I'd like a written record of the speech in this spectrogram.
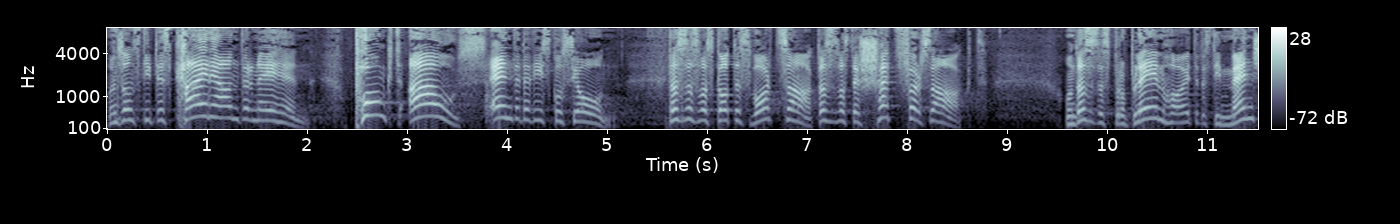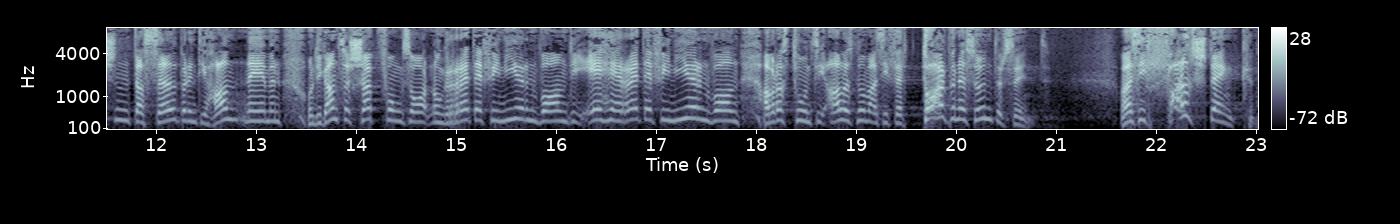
Und sonst gibt es keine anderen Ehen. Punkt aus. Ende der Diskussion. Das ist das, was Gottes Wort sagt. Das ist, was der Schöpfer sagt. Und das ist das Problem heute, dass die Menschen das selber in die Hand nehmen und die ganze Schöpfungsordnung redefinieren wollen, die Ehe redefinieren wollen. Aber das tun sie alles nur, weil sie verdorbene Sünder sind. Weil sie falsch denken.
